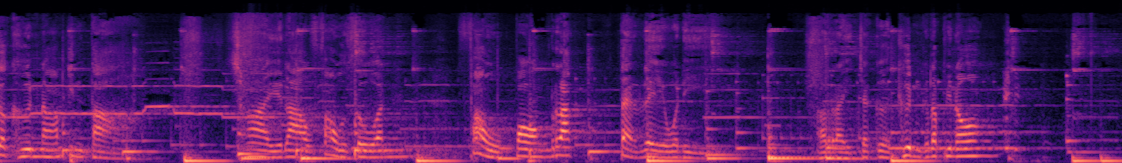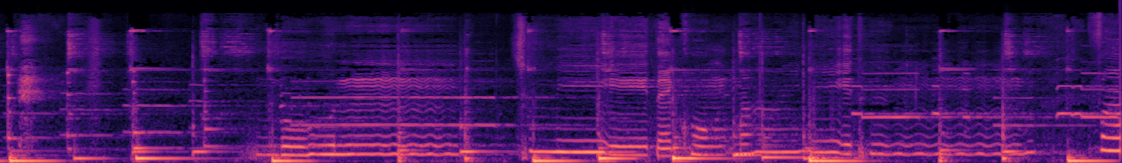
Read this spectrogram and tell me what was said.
ก็คือน้ำอินตา ชายราวเฝ้าสวน เฝ้าปองรักแต่เรวดี อะไรจะเกิดขึ้นครับพี่น้องบุญฉันมีแต่คงม่ถึ ฟ้า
